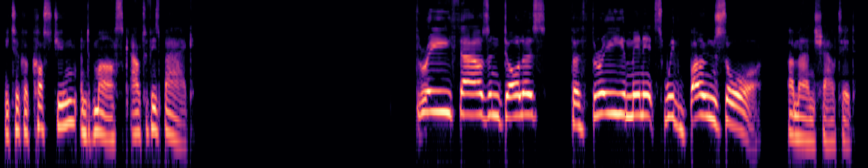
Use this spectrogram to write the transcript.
He took a costume and mask out of his bag. Three thousand dollars for three minutes with Bonesaw, a man shouted.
